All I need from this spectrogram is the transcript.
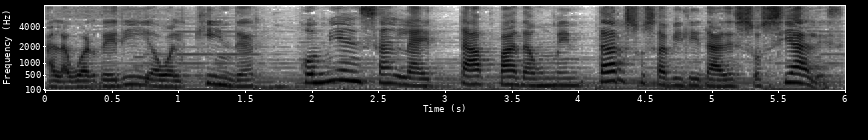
a la guardería o al kinder, comienza la etapa de aumentar sus habilidades sociales,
